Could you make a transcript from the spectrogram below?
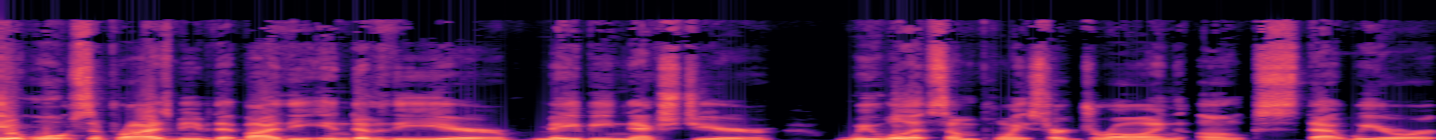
It won't surprise me that by the end of the year, maybe next year, we will at some point start drawing unks that we are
